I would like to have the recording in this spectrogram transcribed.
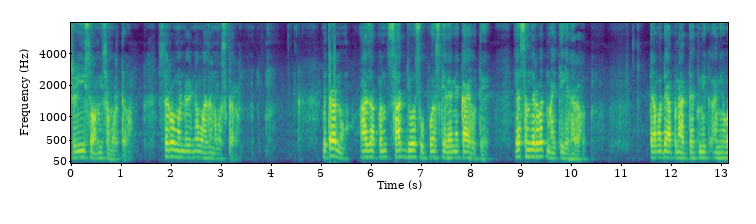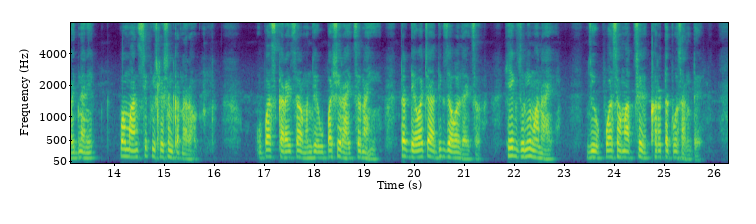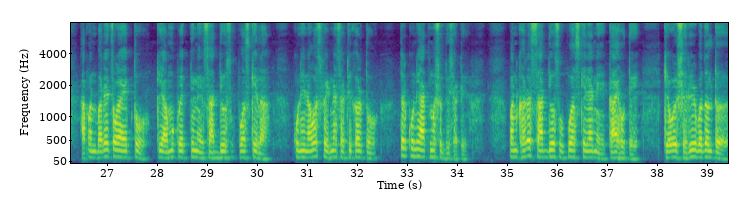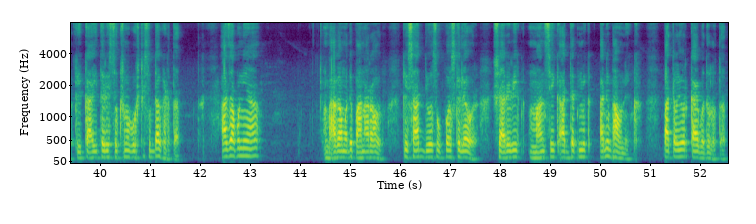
श्री स्वामी समर्थ. सर्व मंडळींना माझा नमस्कार. मित्रांनो आज आपण सात दिवस उपवास केल्याने काय होते या संदर्भात माहिती घेणार आहोत. त्यामध्ये आपण आध्यात्मिक आणि वैज्ञानिक व मानसिक विश्लेषण करणार आहोत. उपास करायचा म्हणजे उपाशी राहायचं नाही तर देवाच्या अधिक जवळ जायचं ही एक जुनी म्हण आहे जी उपवासामागचे खरं तत्त्व सांगते. आपण बऱ्याच वेळा ऐकतो की अमुक व्यक्तीने सात दिवस उपवास केला कुणी नवस फेडण्यासाठी करतो तर कुणी आत्मशुद्धीसाठी. पण खरंच सात दिवस उपवास केल्याने काय होते? केवळ शरीर बदलतं की काहीतरी सूक्ष्म गोष्टीसुद्धा घडतात? आज आपण या भागामध्ये पाहणार आहोत की सात दिवस उपवास केल्यावर शारीरिक मानसिक आध्यात्मिक आणि भावनिक पातळीवर काय बदल होतात?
